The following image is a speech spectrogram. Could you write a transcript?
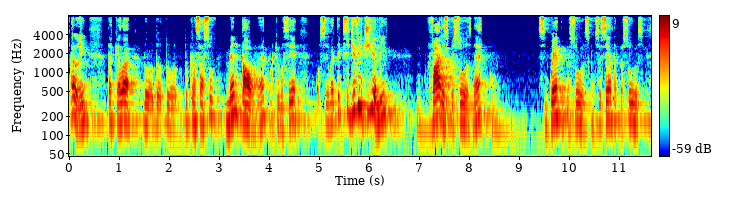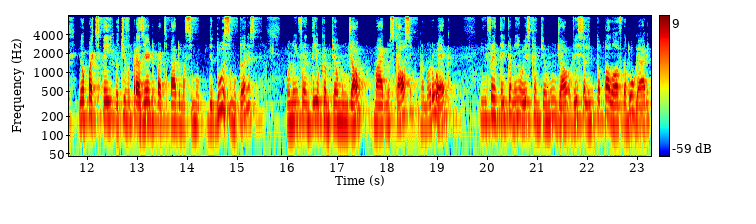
além daquela do, do, do, do, cansaço mental, né? Porque você você vai ter que se dividir ali em várias pessoas, né? Com 50 pessoas, com 60 pessoas. Eu participei, eu tive o prazer de participar de, uma, de duas simultâneas, quando eu enfrentei o campeão mundial Magnus Carlsen da Noruega e enfrentei também o ex-campeão mundial Veselin Topalov da Bulgária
